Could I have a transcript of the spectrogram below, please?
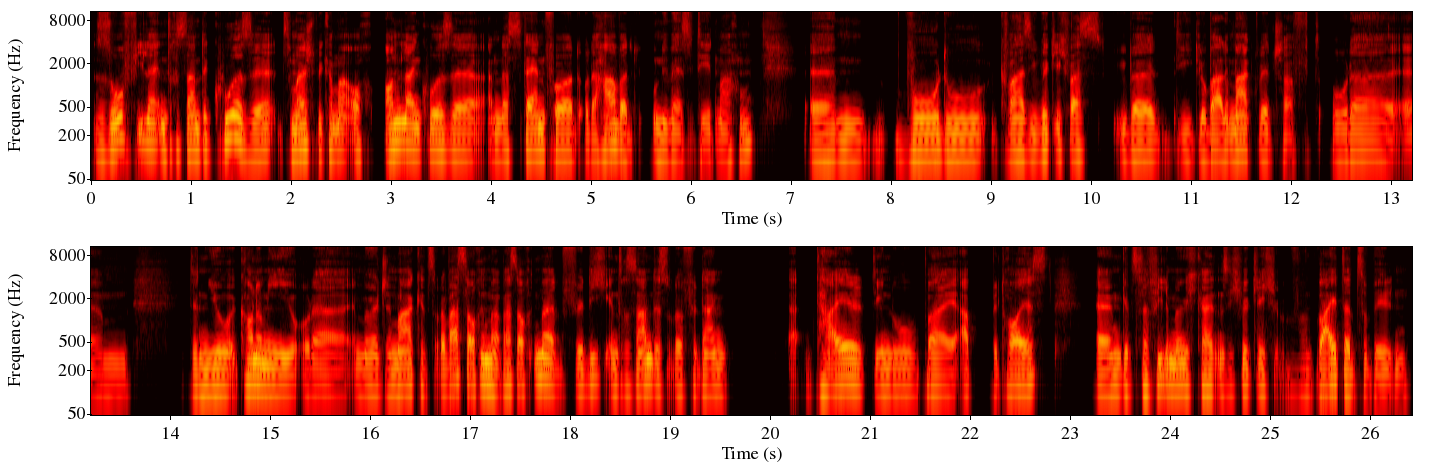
so viele interessante Kurse. Zum Beispiel kann man auch Online-Kurse an der Stanford oder Harvard Universität machen, ähm, wo du quasi wirklich was über die globale Marktwirtschaft oder ähm, the New Economy oder Emerging Markets oder was auch immer, was auch immer für dich interessant ist oder für deinen äh, Teil, den du bei Up betreust, ähm, gibt es da viele Möglichkeiten, sich wirklich weiterzubilden.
